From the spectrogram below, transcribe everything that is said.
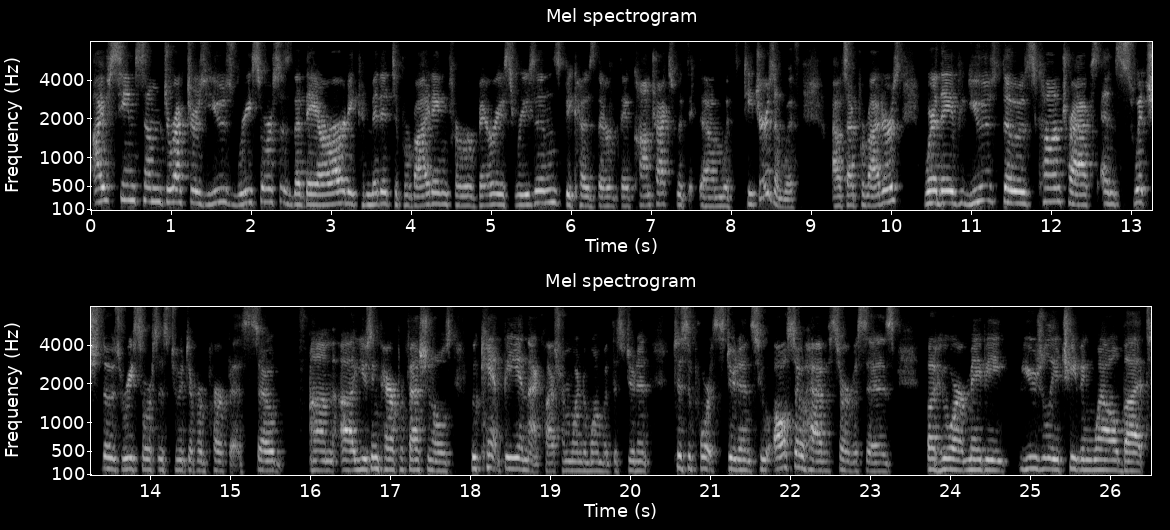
I've seen some directors use resources that they are already committed to providing for various reasons because they're they have contracts with um, with teachers and with outside providers where they've used those contracts and switch those resources to a different purpose. So um, uh, using paraprofessionals who can't be in that classroom one to one with the student to support students who also have services, but who are maybe usually achieving well, but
